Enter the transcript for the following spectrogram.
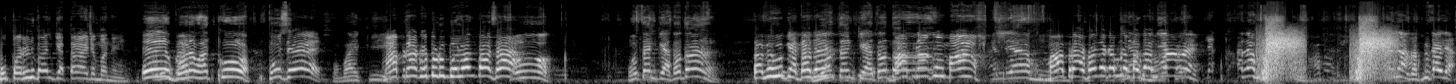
હું પરીણ કહેતા હોય મને એ ભરે વાત કો શું છે માપ રાખો થોડું બોલવાનું પાછા હું હું તને કહેતો તો તમે શું કહેતા હું હતા તને કહેતો તો માપ રાખો માપ માપ રાખો ને કમને બધા નહીં આવે અરે માપ. અરે પીટાઈ જા.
